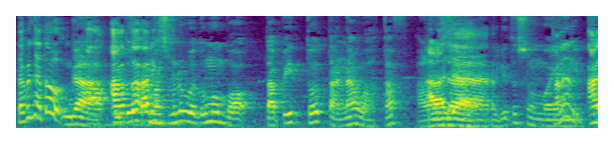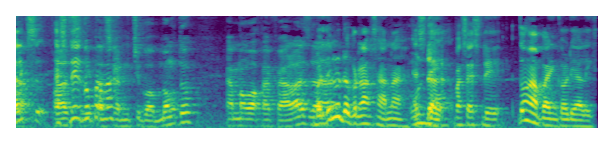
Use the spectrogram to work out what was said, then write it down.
tapi nggak tahu. enggak Al- itu emang Alex sebenarnya buat umum kok tapi itu tanah wakaf Al Al-Azhar. Azhar jadi itu semua Karena yang di Alex SD gua pernah. di Cigombong tuh emang wakaf Al Azhar Berarti lu udah pernah ke sana? SD? udah pas SD. Itu ngapain kalau di Alex?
